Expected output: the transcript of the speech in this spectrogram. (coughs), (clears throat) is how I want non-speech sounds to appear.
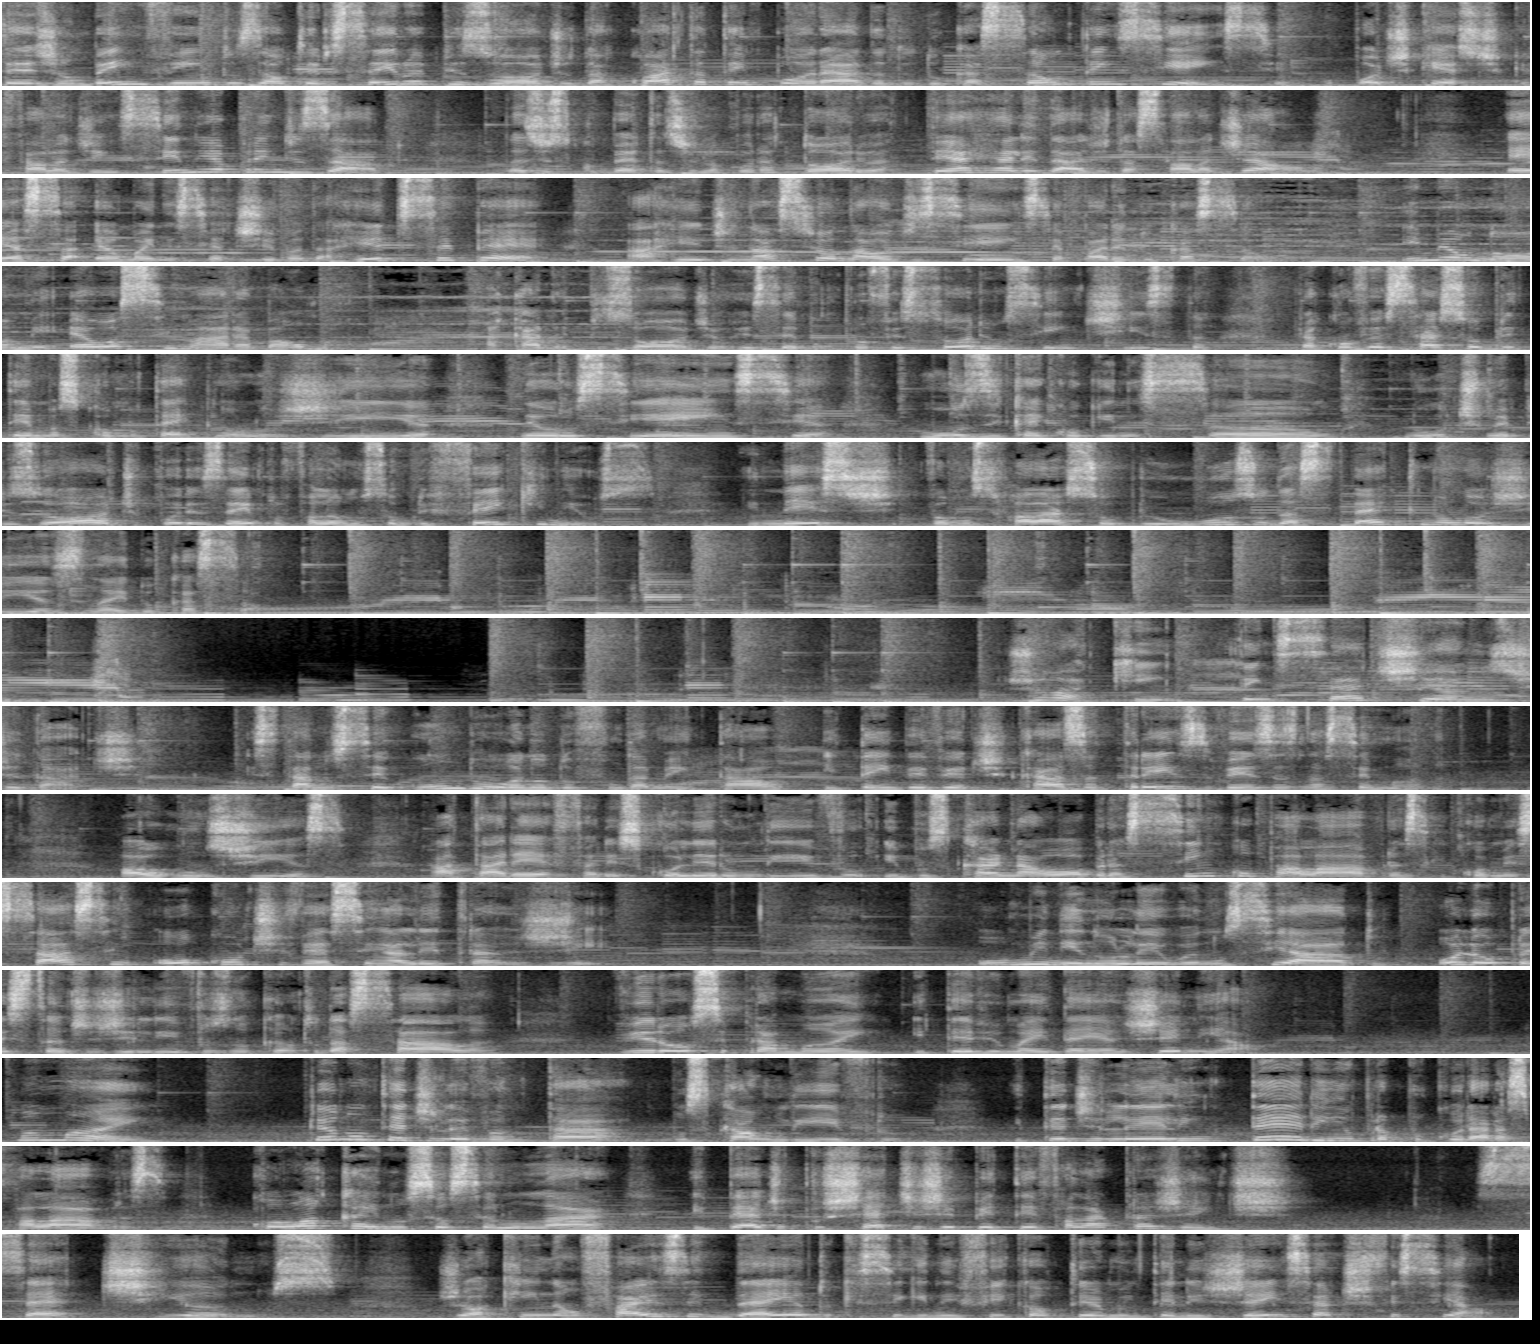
Sejam bem-vindos ao terceiro episódio da quarta temporada do Educação Tem Ciência, o podcast que fala de ensino e aprendizado, das descobertas de laboratório até a realidade da sala de aula. Essa é uma iniciativa da Rede CPE, a Rede Nacional de Ciência para Educação, e meu nome é Ocimara Bauman. A cada episódio, eu recebo um professor e um cientista para conversar sobre temas como tecnologia, neurociência, música e cognição. No último episódio, por exemplo, falamos sobre fake news. E neste, vamos falar sobre o uso das tecnologias na educação. Joaquim tem sete anos de idade está no segundo ano do fundamental e tem dever de casa três vezes na semana. Alguns dias, a tarefa era escolher um livro e buscar na obra cinco palavras que começassem ou contivessem a letra G. O menino leu o enunciado, olhou para a estante de livros no canto da sala, virou-se para a mãe e teve uma ideia genial. Mamãe, para eu não ter de levantar, buscar um livro e ter de ler ele inteirinho para procurar as palavras, Coloca aí no seu celular e pede para o chat GPT falar para gente. Sete anos. Joaquim não faz ideia do que significa o termo inteligência artificial,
